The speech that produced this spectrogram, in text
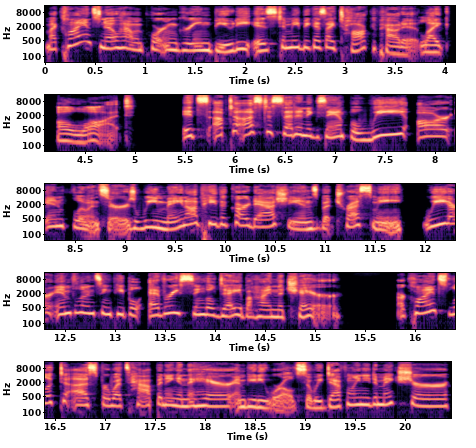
My clients know how important green beauty is to me because I talk about it like a lot. It's up to us to set an example. We are influencers. We may not be the Kardashians, but trust me, we are influencing people every single day behind the chair. Our clients look to us for what's happening in the hair and beauty world. So we definitely need to make sure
